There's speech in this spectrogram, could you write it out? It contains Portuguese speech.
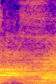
a hacer.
